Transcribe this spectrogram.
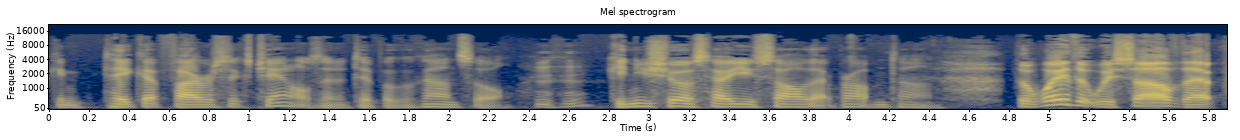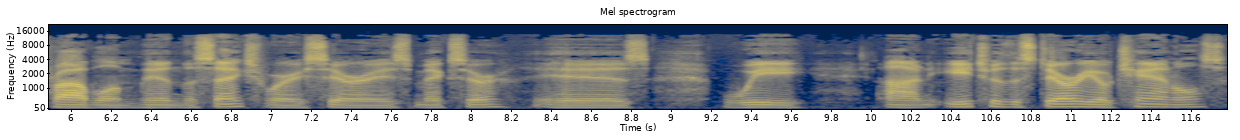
Can take up five or six channels in a typical console. Mm-hmm. Can you show us how you solve that problem, Tom? The way that we solve that problem in the Sanctuary Series mixer is we, on each of the stereo channels,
